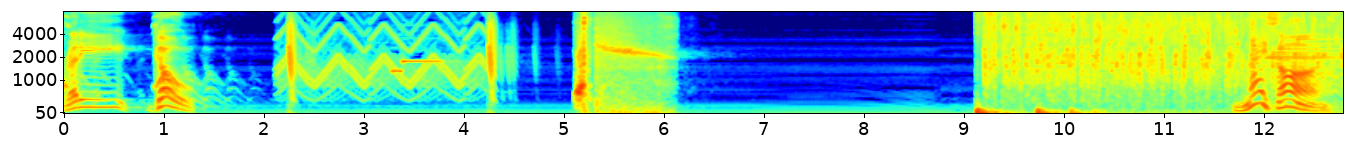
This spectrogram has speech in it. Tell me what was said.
Ready, go! Nice on!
